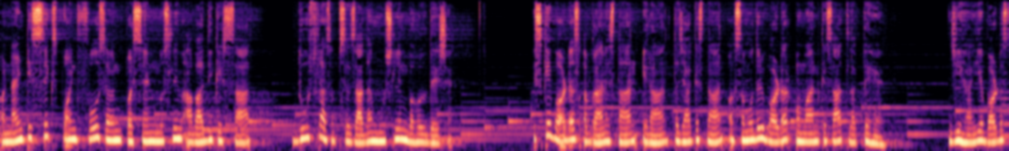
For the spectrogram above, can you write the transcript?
और 96.47 परसेंट मुस्लिम आबादी के साथ दूसरा सबसे ज़्यादा मुस्लिम बहुल देश है। इसके बॉर्डर्स अफ़गानिस्तान, ईरान, तजाकिस्तान और समुद्री बॉर्डर ओमान के साथ लगते हैं। जी हाँ ये बॉर्डर्स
